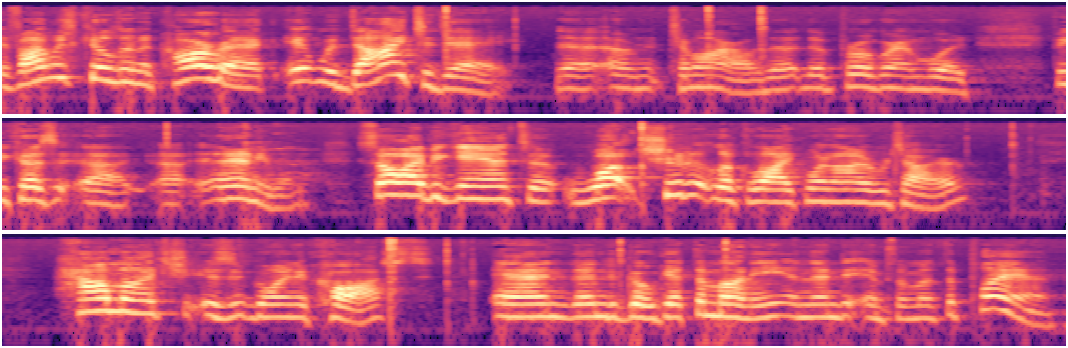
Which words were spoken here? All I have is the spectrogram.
If I was killed in a car wreck, it would die today, um, tomorrow, the, the program would. Because, uh, uh, anyway, so I began to, what should it look like when I retire? How much is it going to cost? And then to go get the money and then to implement the plan.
